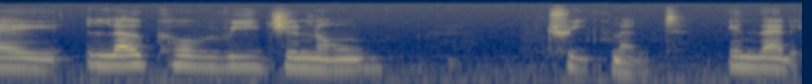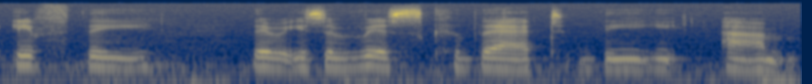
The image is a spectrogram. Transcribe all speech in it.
a local regional treatment in that if the there is a risk that the um,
